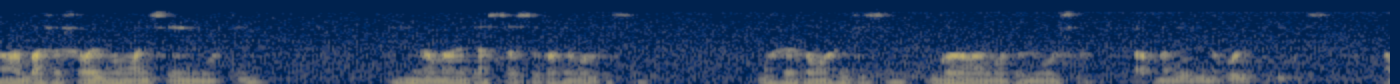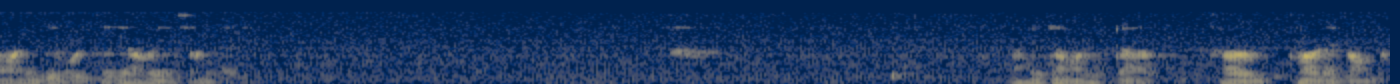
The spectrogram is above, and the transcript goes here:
আমার বাসার সবাই ঘুমাইছে এই মুহূর্তে এই জন্য আমরা অনেক আস্তে আস্তে কথা বলতেছি মশার সমস্যা হইতেছে গরমের মধ্যে বসে আপনাদের জন্য পরীক্ষা দিতেছি আমার নিজের পরীক্ষা দেওয়া হয়ে গেছে অনেক আগে আর এটা আমার একটা থার্ড থার্ড অ্যাকাউন্ট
